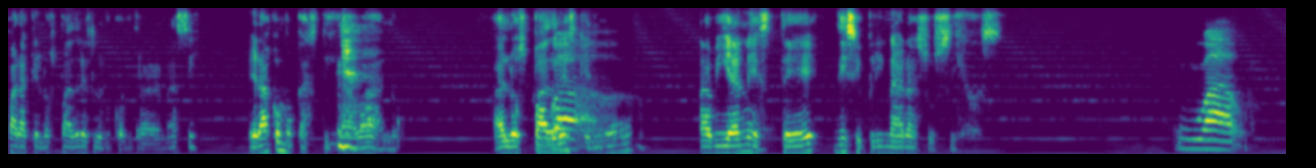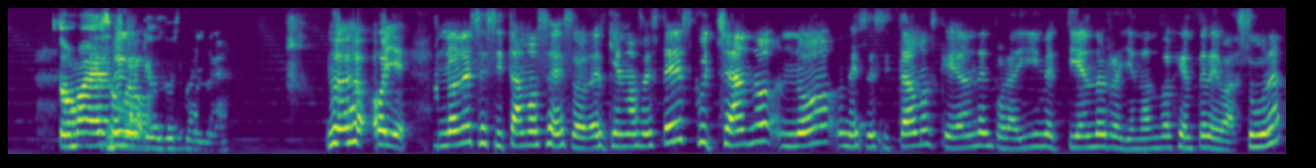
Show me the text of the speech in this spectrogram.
para que los padres lo encontraran así. Era como castigaba a, a los padres que no sabían este, disciplinar a sus hijos. Wow. Toma eso porque es de España. Oye, no necesitamos eso. El quien nos esté escuchando, no necesitamos que anden por ahí metiendo y rellenando gente de basura.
